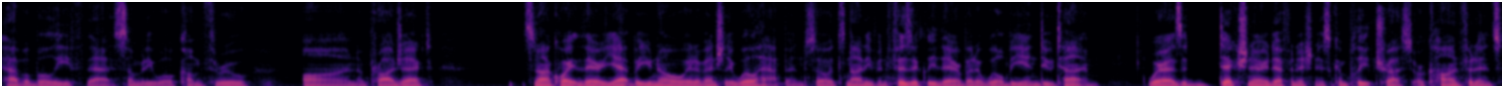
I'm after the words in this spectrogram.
have a belief that somebody will come through on a project it's not quite there yet, but you know it eventually will happen. So it's not even physically there, but it will be in due time. Whereas a dictionary definition is complete trust or confidence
